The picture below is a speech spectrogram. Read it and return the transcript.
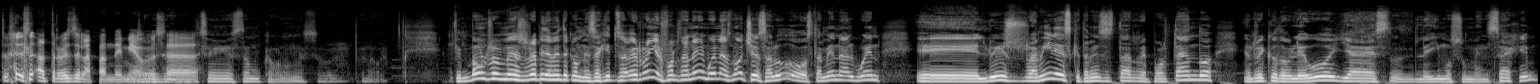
a través de la pandemia, güey, o sea. Sí, está muy cabrón eso, güey, pero bueno. En fin, vamos rápidamente con mensajitos. A ver, Roger Fontaner, buenas noches, saludos. También al buen eh, Luis Ramírez, que también se está reportando. Enrico W, ya leímos su mensaje.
